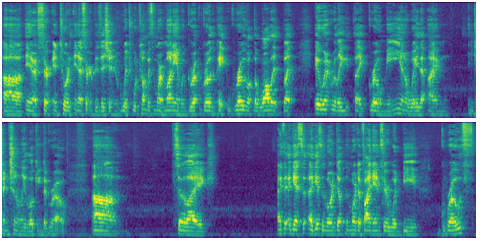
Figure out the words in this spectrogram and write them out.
Um, in a certain towards in a certain position, which would come with more money and would grow, grow the pay, grow the wallet, but it wouldn't really like grow me in a way that I'm intentionally looking to grow. Um, so like, I, th- I guess I guess the more de- the more defined answer would be growth.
